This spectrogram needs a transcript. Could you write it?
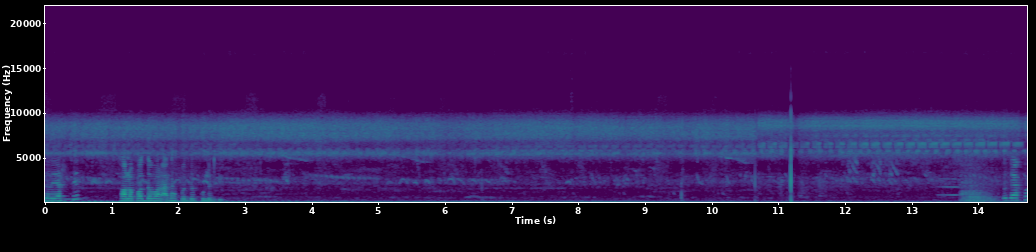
চলে যাচ্ছি। স্থলপদ্ম বা রাধা পদ্ম ফুলের দিক। দেখো,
